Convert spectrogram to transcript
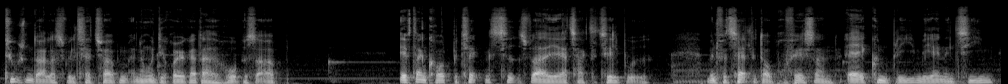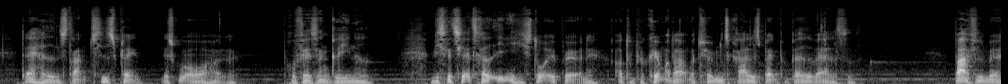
1000 dollars ville tage toppen af nogle af de rykker, der havde håbet sig op. Efter en kort betænkningstid svarede jeg tak til tilbuddet, men fortalte dog professoren, at jeg ikke kunne blive mere end en time, da jeg havde en stram tidsplan, jeg skulle overholde. Professoren grinede. Vi skal til at træde ind i historiebøgerne, og du bekymrer dig om at tømme en skraldespand på badeværelset. Bare følg med,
